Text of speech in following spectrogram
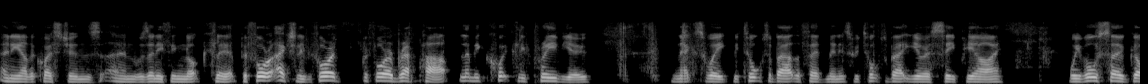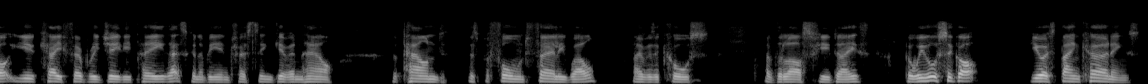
any other questions? And was anything not clear? Before actually before I before I wrap up let me quickly preview next week. We talked about the Fed minutes. We talked about US CPI we've also got UK February GDP that's going to be interesting given how the pound has performed fairly well over the course of the last few days but we've also got US bank earnings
